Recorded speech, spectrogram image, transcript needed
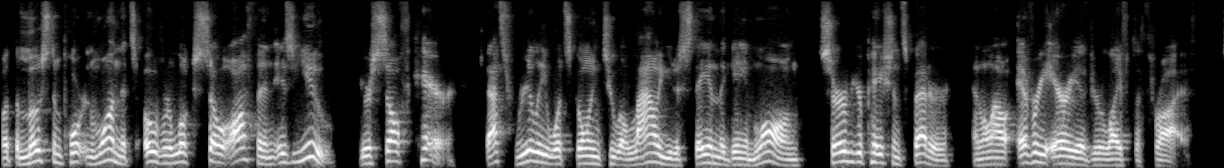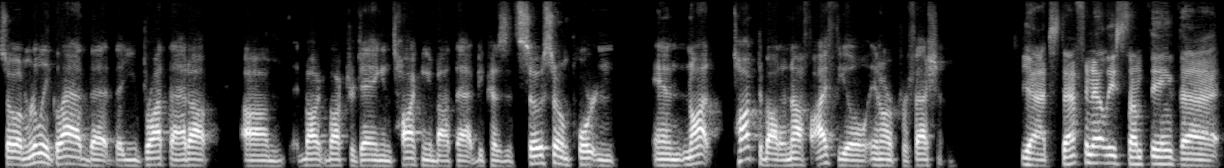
but the most important one that's overlooked so often is you, your self care. That's really what's going to allow you to stay in the game long, serve your patients better, and allow every area of your life to thrive. So I'm really glad that, that you brought that up um, Dr. Dang and talking about that because it's so so important and not talked about enough. I feel in our profession. Yeah, it's definitely something that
